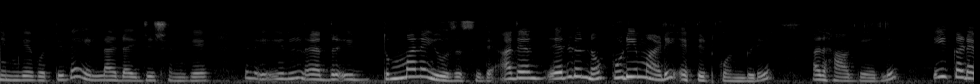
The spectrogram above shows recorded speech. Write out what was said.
ನಿಮಗೆ ಗೊತ್ತಿದೆ, ಎಲ್ಲ ಡೈಜೆಷನ್ಗೆ ಇಲ್ಲ ಅದ್ರ ಇದು ತುಂಬಾ ಯೂಸಸ್ ಇದೆ. ಅದೇ ಎರಡನ್ನೂ ಪುಡಿ ಮಾಡಿ ಎತ್ತಿಟ್ಕೊಂಡ್ಬಿಡಿ, ಅದು ಹಾಗೆ ಇರಲಿ. ಈ ಕಡೆ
